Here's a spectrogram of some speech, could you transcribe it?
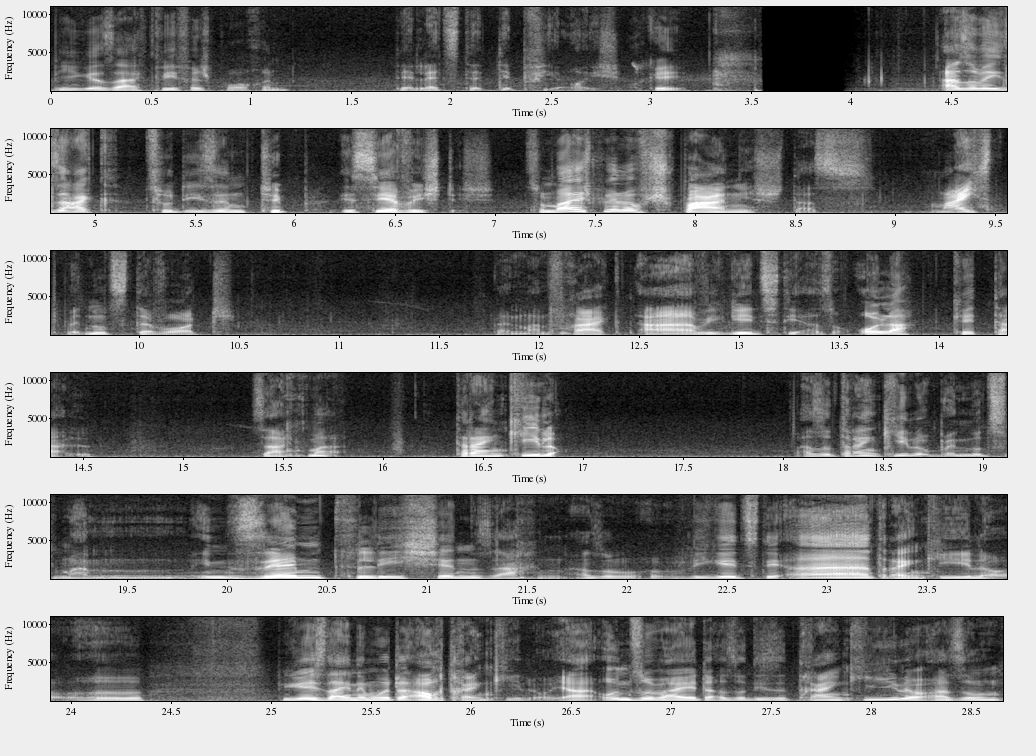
wie gesagt, wie versprochen, der letzte Tipp für euch, okay? Also wie gesagt, zu diesem Tipp ist sehr wichtig. Zum Beispiel auf Spanisch, das meist benutzte Wort, wenn man fragt, ah, wie geht's dir? Also hola, ¿qué tal? Sagt man tranquilo. Also tranquilo benutzt man in sämtlichen Sachen. Also wie geht's dir? Ah, tranquilo. Äh, wie geht's deiner Mutter? Auch tranquilo. Ja, und so weiter. Also diese tranquilo, also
